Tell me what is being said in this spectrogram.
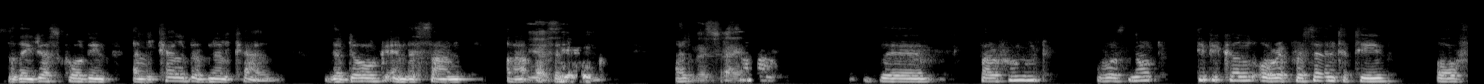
So they just called him Al Kalb ibn Al Kalb, the dog and the son uh, yes. of the dog. Uh, That's right. The Farhud was not typical or representative of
